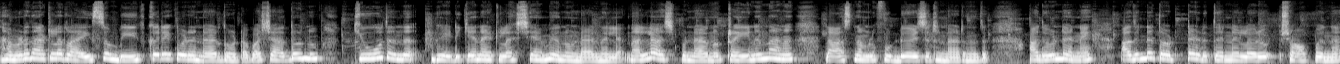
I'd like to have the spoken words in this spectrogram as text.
നമ്മുടെ നാട്ടിൽ റൈസും ബീഫ് കറിയൊക്കെ ഇവിടെ ഉണ്ടായിരുന്നു കേട്ടോ. പക്ഷെ അതൊന്നും ക്യൂ നിന്ന് മേടിക്കാനായിട്ടുള്ള ക്ഷമയൊന്നും ഉണ്ടായിരുന്നില്ല. നല്ല വിശപ്പുണ്ടായിരുന്നു. ട്രെയിനിൽ നിന്നാണ് ലാസ്റ്റ് നമ്മൾ ഫുഡ് കഴിച്ചിട്ടുണ്ടായിരുന്നത്. അതുകൊണ്ട് തന്നെ അതിന്റെ തൊട്ടടുത്ത് തന്നെയുള്ളൊരു ഷോപ്പിൽ നിന്ന്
